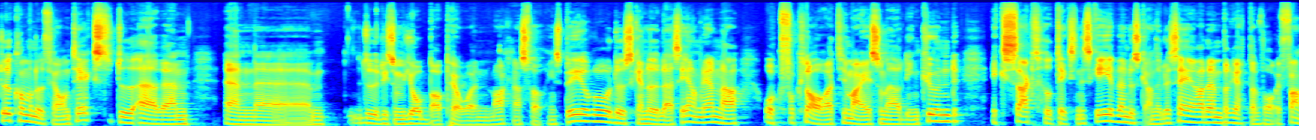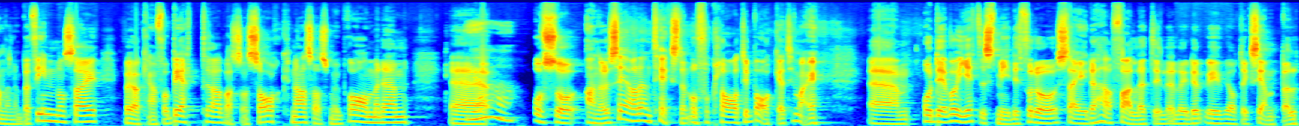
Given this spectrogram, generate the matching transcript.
du kommer nu få en text, du är en en eh, du liksom jobbar på en marknadsföringsbyrå och du ska nu läsa igenom denna och förklara till mig som är din kund exakt hur texten är skriven, du ska analysera den, berätta var i fallen den befinner sig, vad jag kan förbättra, vad som saknas, vad som är bra med den. Eh, Ja. Och så analysera den texten och förklara tillbaka till mig. Um, och det var jättesmidigt för då, säg i det här fallet, eller i vårt exempel,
